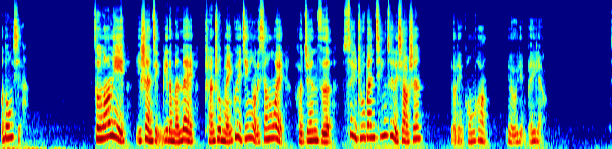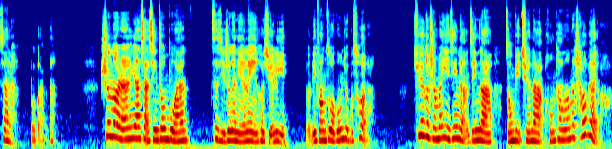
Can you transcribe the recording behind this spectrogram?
么东西啊。走廊里一扇紧闭的门内传出玫瑰精油的香味和娟子碎珠般清脆的笑声，有点空旷，又有点悲凉。算了，不管了。施诺然压下心中不安，自己这个年龄和学历，有地方做工就不错了。缺个什么一斤两斤的，总比缺那红堂堂的钞票要好。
